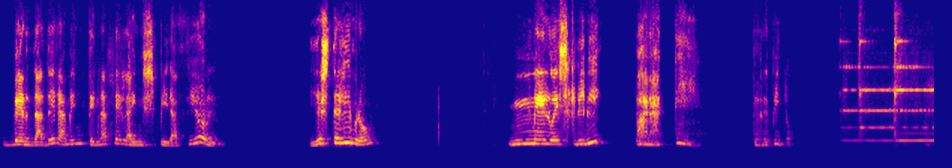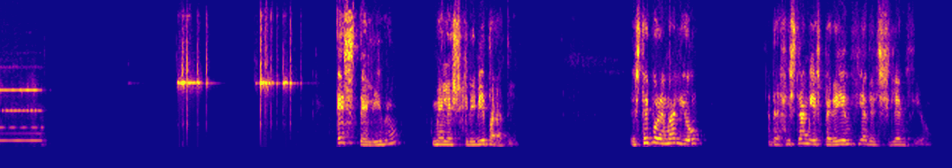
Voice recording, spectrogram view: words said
verdaderamente nace la inspiración. Y este libro me lo escribí para ti. Te repito. Este libro me lo escribí para ti. Este poemario registra mi experiencia del silencio.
